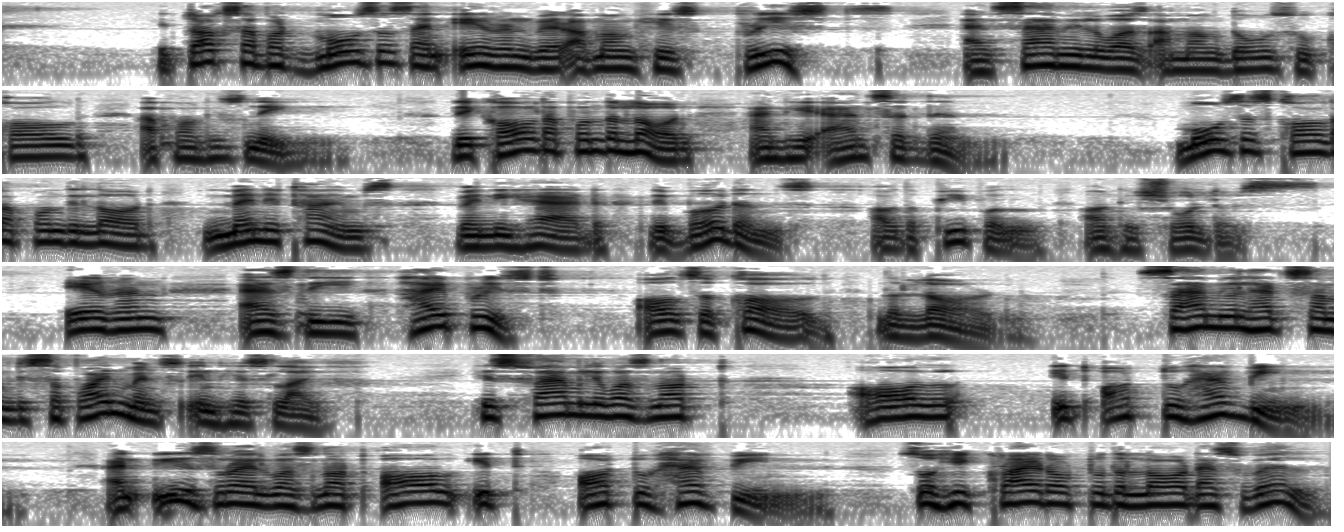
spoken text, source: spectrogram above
it talks about Moses and Aaron were among his priests and Samuel was among those who called upon his name. They called upon the Lord and he answered them. Moses called upon the Lord many times when he had the burdens of the people on his shoulders. Aaron, as the high priest, also called the Lord. Samuel had some disappointments in his life. His family was not all it ought to have been, and Israel was not all it ought to have been. So he cried out to the Lord as well.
